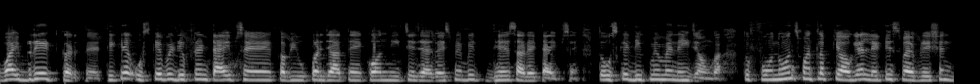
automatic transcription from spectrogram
वाइब्रेट करते हैं, ठीक है? उसके भी डिफरेंट टाइप्स हैं, कभी ऊपर जाते हैं, कौन नीचे जाएगा, इसमें भी ढेर सारे टाइप्स हैं तो उसके डीप में मैं नहीं जाऊँगा। तो फोनोन्स मतलब क्या हो गया? लेटेस्ट वाइब्रेशन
